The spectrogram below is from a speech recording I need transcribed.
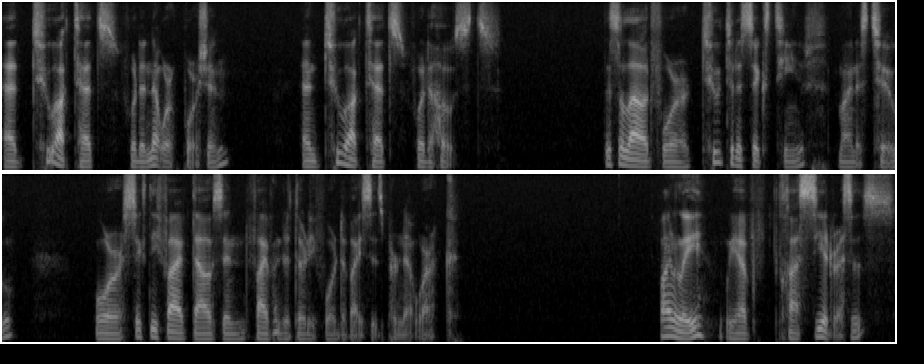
had 2 octets for the network portion and 2 octets for the hosts. This allowed for 2 to the 16th minus 2, or 65,534 devices per network. Finally, we have Class C addresses,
